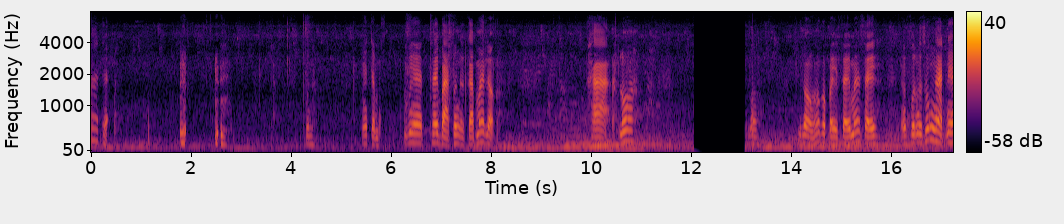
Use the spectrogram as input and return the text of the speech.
มากแท้คุณแม่จำแม่ใส่บาทเพิ่งก็กลับมาแล้วถ่ารอรอพี่น้องเขาก็ไปใส่มาใส่ฝนก็ส่งงาดเนี่ย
